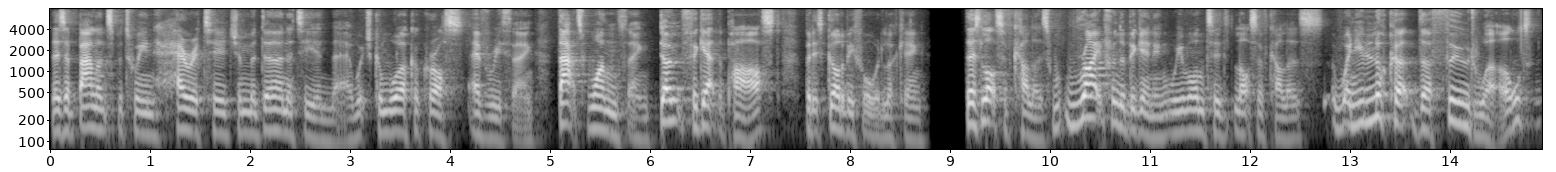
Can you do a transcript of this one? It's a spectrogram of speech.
there's a balance between heritage and modernity in there, which can work across everything. That's one thing. Don't forget the past, but it's got to be forward looking. There's lots of colours. Right from the beginning, we wanted lots of colours. When you look at the food world,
